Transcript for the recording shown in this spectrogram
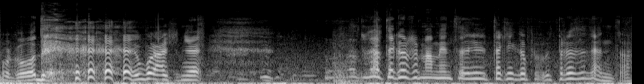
pogody. Właśnie. No, dlatego, że mamy takiego pre- prezydenta.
